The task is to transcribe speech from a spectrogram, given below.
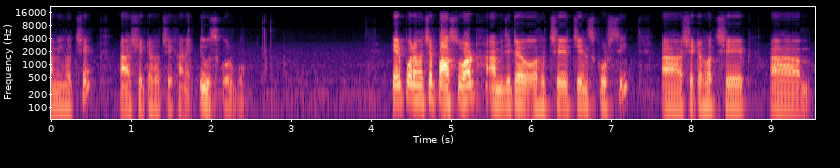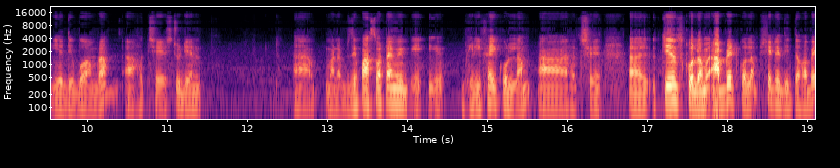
আমি হচ্ছে সেটা হচ্ছে এখানে ইউজ করব। এরপরে হচ্ছে পাসওয়ার্ড আমি যেটা হচ্ছে চেঞ্জ করছি সেটা হচ্ছে ইয়ে দিব আমরা হচ্ছে স্টুডেন্ট মানে যে পাসওয়ার্ডটা আমি ভেরিফাই করলাম হচ্ছে চেঞ্জ করলাম আপডেট করলাম, সেটা দিতে হবে।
